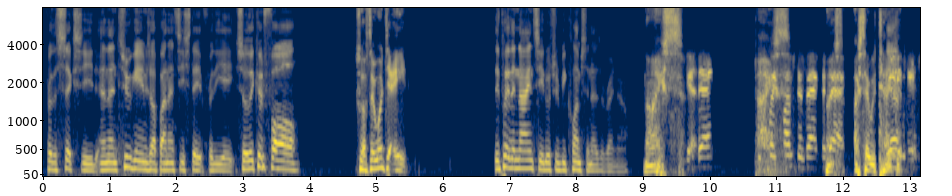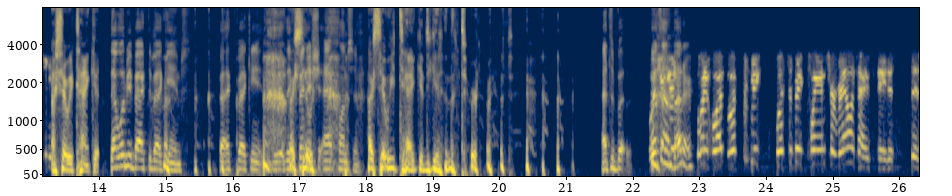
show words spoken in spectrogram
for the sixth seed, and then two games up on NC State for the eight. So they could fall. So if they went to eight, they play the nine seed, which would be Clemson as of right now. Nice. Yeah, then play Clemson back to back. I say we tank Yeah. it. I say we tank it. That would be back to back games. Back to back games. They I see finish what- at Clemson. I say we tank it to get in the tournament. That's a be- What's that sounds the- better. What, what, what's the big What's the big plans for Valentine's Day? Does Does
